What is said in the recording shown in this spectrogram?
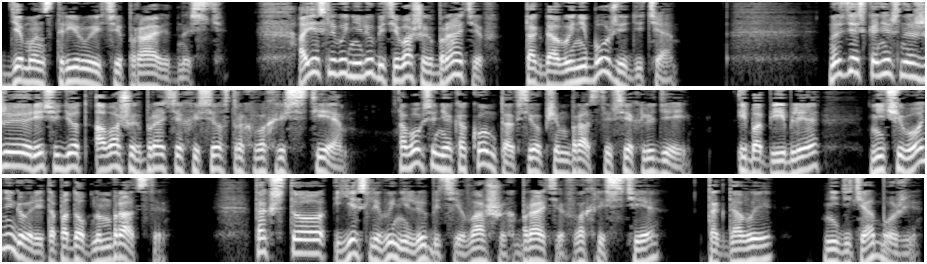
демонстрируете праведность. А если вы не любите ваших братьев, тогда вы не Божье дитя. Но здесь, конечно же, речь идет о ваших братьях и сестрах во Христе, а вовсе не о каком-то всеобщем братстве всех людей ибо Библия ничего не говорит о подобном братстве. Так что, если вы не любите ваших братьев во Христе, тогда вы не дитя Божье.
